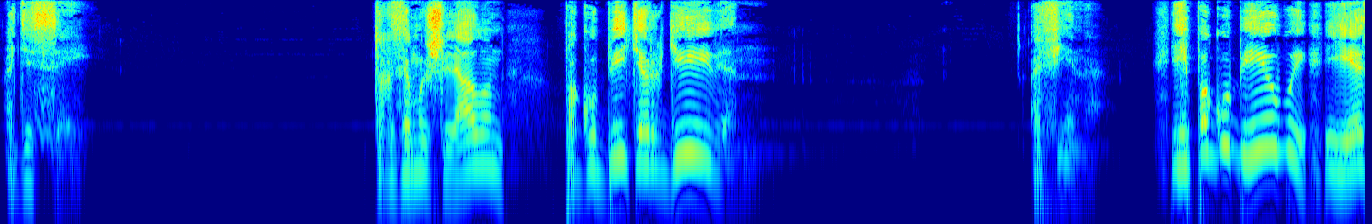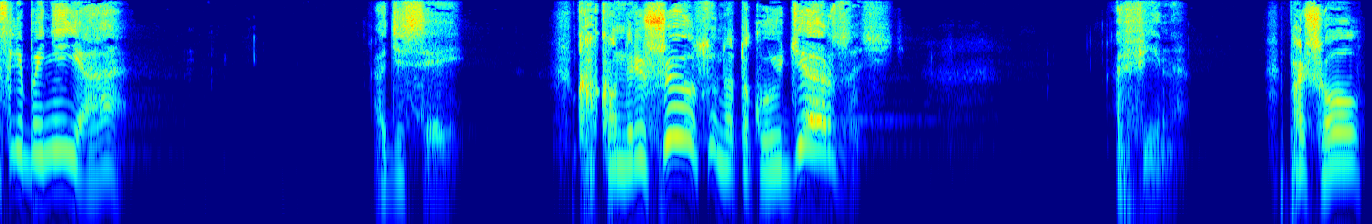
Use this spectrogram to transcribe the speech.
Одиссей. Так замышлял он погубить Аргивен. Афина. И погубил бы, если бы не я. Одиссей. Как он решился на такую дерзость? Афина. Пошел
